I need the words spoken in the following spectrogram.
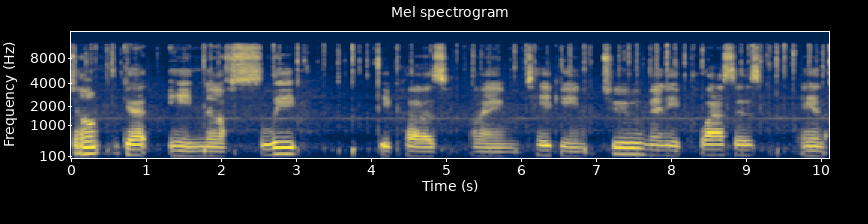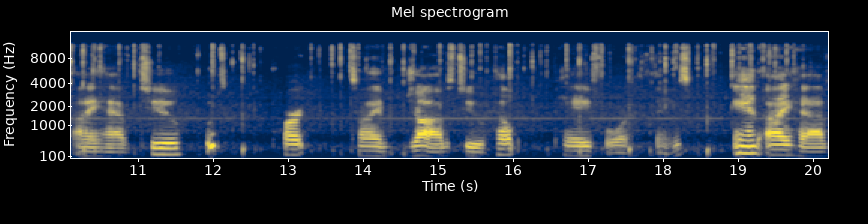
don't get enough sleep because I'm taking too many classes and I have two part-time jobs to help pay for things. And I have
